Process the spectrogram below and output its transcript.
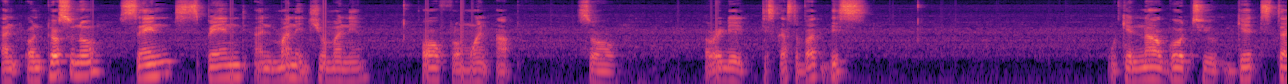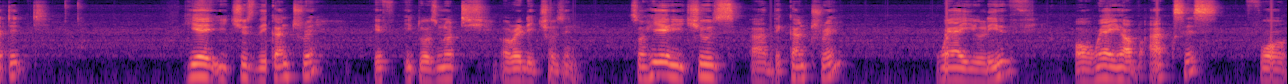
and on personal send spend and manage your money all from one app. So already discussed about this. We can now go to get started here you choose the country if it was not already chosen. So here you choose uh, the country where you live or where you have access for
